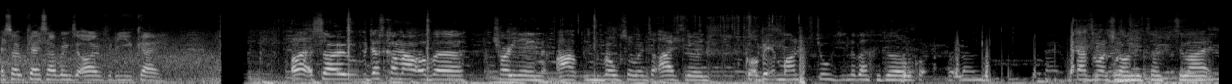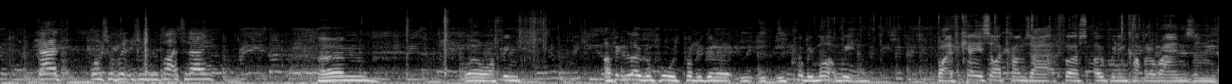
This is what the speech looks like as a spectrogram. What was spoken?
Let's hope KSI brings it home for the UK. Alright, so we just come out of uh, training. Uh, we also went to Iceland. Got a bit of money. George's in the back as well. Got, got loads. Dad's watching on Turkish tonight. Dad, what's your prediction for the fight today? Um, well, I think I think Logan Paul is probably gonna he, he, he probably might win, but if KSI comes out first opening couple of rounds and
